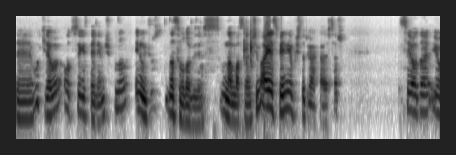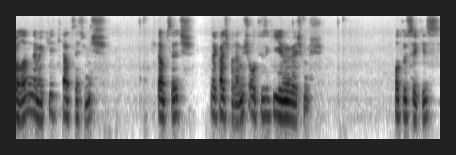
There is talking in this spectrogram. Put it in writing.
Ee, bu kitabı 38 TL'ymiş. Bunu en ucuz nasıl bulabiliriz? Bundan bahsedelim. Şimdi ISBN'i yapıştırdık arkadaşlar. SEO'da iyi olan demek ki kitap seçmiş. Kitap seç. Ve kaç paramış? 32.25'miş. 38.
